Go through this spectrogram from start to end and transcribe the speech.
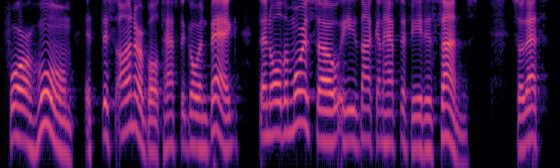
for whom it's dishonorable to have to go and beg, then all the more so he's not going to have to feed his sons. So that's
